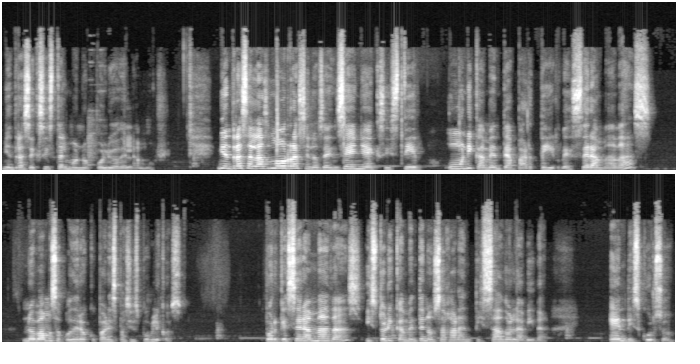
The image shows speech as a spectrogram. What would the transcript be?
mientras exista el monopolio del amor. Mientras a las morras se nos enseña a existir únicamente a partir de ser amadas, no vamos a poder ocupar espacios públicos. Porque ser amadas históricamente nos ha garantizado la vida en discurso,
